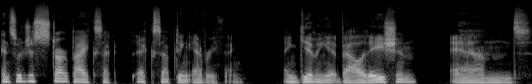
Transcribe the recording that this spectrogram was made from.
And so just start by accept, accepting everything and giving it validation and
